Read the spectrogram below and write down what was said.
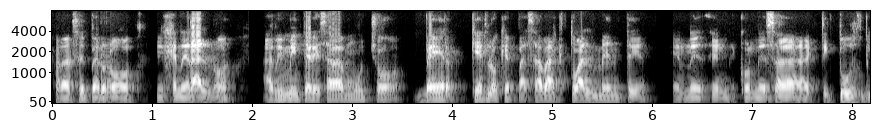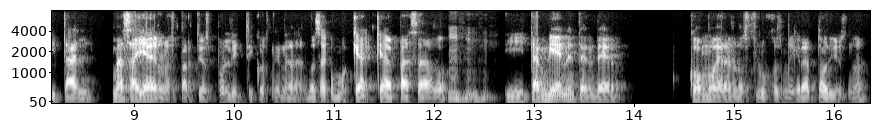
frase, pero en general, ¿no? A mí me interesaba mucho ver qué es lo que pasaba actualmente con esa actitud vital, más allá de los partidos políticos ni nada, ¿no? O sea, como qué, qué ha pasado. y también entender cómo eran los flujos migratorios, ¿no?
